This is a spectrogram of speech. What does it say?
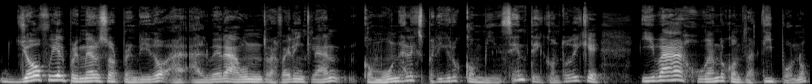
yo fui el primero sorprendido al ver a un Rafael Inclán como un Alex Peligro convincente, y con todo y que iba jugando contra tipo, ¿no?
